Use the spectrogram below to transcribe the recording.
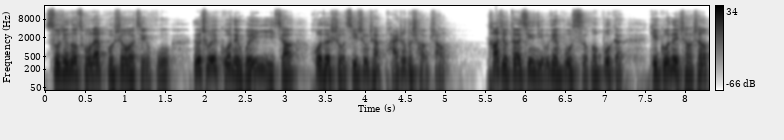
苏京东从来不奢望锦湖能成为国内唯一一家获得手机生产牌照的厂商，他就担心邮电部死活不肯给国内厂商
